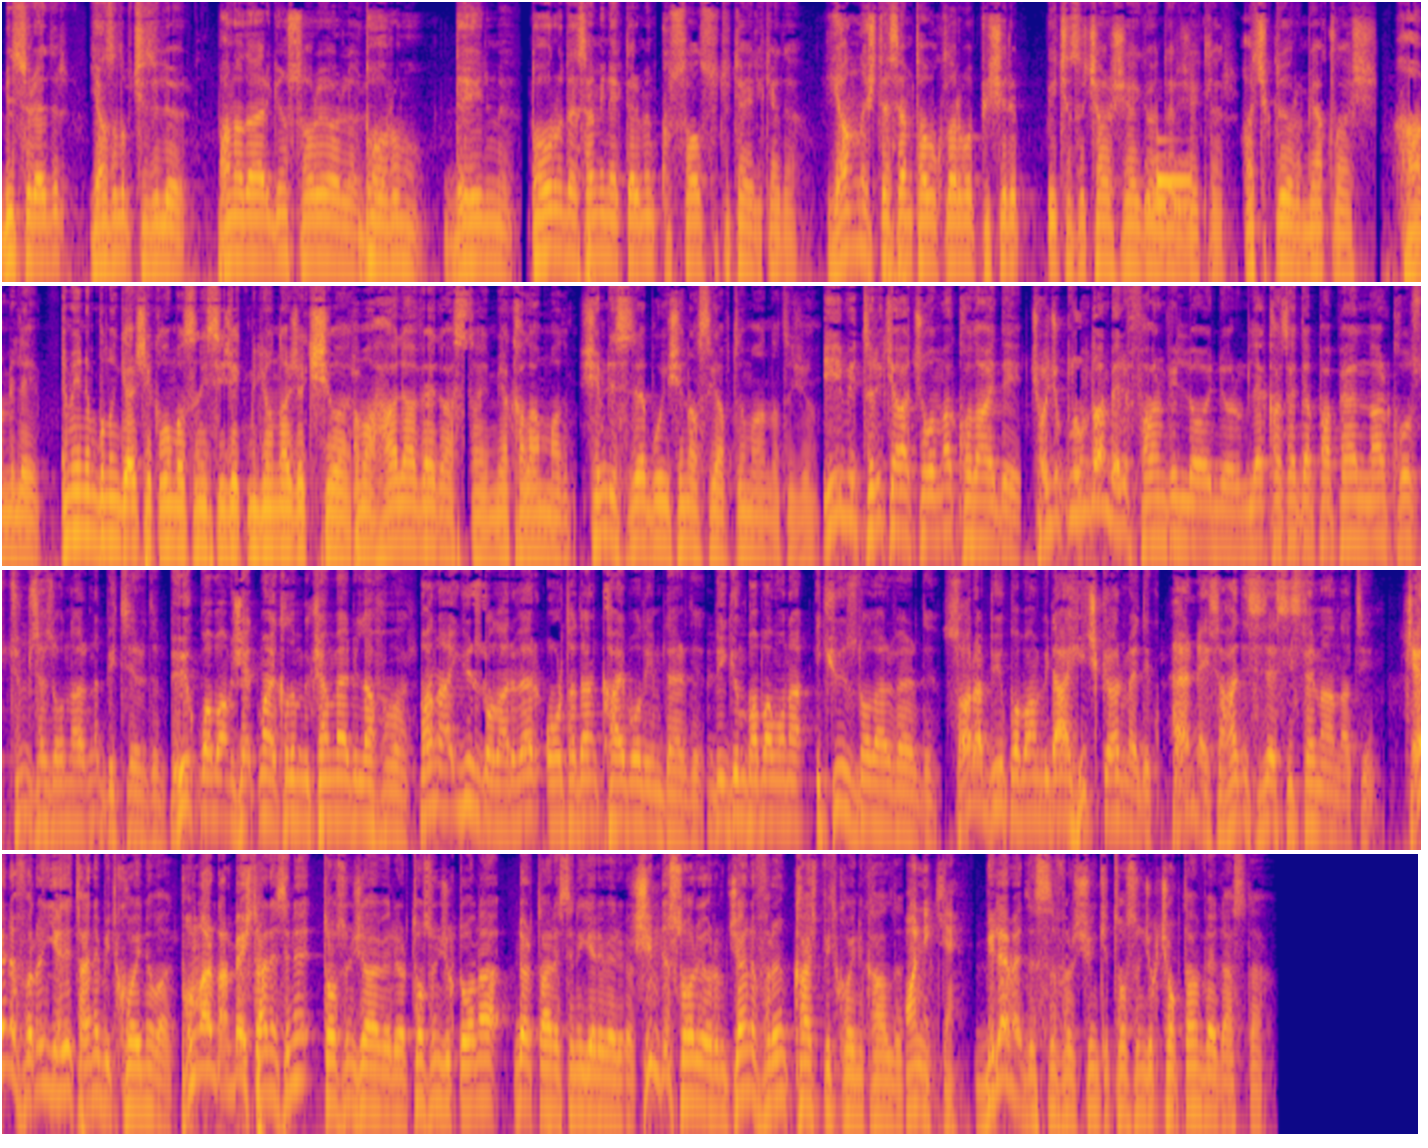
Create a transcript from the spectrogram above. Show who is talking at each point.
Speaker 1: Bir süredir yazılıp çiziliyor. Bana da her gün soruyorlar. Doğru mu? Değil mi? Doğru desem ineklerimin kutsal sütü tehlikede. Yanlış desem tavuklarımı pişirip bir çısı çarşıya gönderecekler. Açıklıyorum yaklaş. Hamileyim. Eminim bunun gerçek olmasını isteyecek milyonlarca kişi var. Ama hala Vegas'tayım yakalanmadım. Şimdi size bu işi nasıl yaptığımı anlatacağım. İyi bir trikağaççı olmak kolay değil. Çocukluğumdan beri Farmville oynuyorum. Le Casa de Papel, Narcos tüm sezonlarını bitirdim. Büyük babam Jet Michael'ın mükemmel bir lafı var. Bana 100 dolar ver ortadan kaybolayım derdi. Bir gün babam ona 200 dolar verdi. Sonra büyük babam bir daha hiç görmedik. Her neyse hadi size sistemi anlatayım. Jennifer'ın 7 tane bitcoin'i var. Bunlardan 5 tanesini Tosuncuğa veriyor. Tosuncuk da ona 4 tanesini geri veriyor. Şimdi soruyorum Jennifer'ın kaç bitcoin'i kaldı?
Speaker 2: 12.
Speaker 1: Bilemedi sıfır çünkü Tosuncuk çoktan Vegas'ta.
